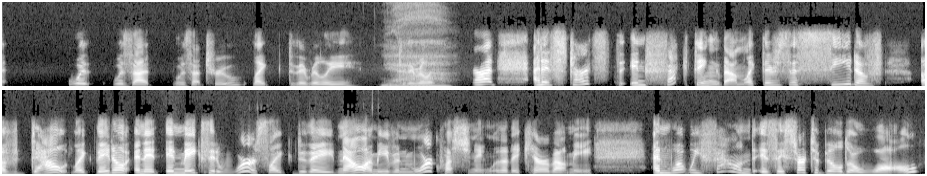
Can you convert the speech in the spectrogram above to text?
was was that was that true? Like, do they really? Yeah. Do they really? That? And it starts infecting them. Like there's this seed of of doubt like they don't and it, it makes it worse like do they now i'm even more questioning whether they care about me and what we found is they start to build a wall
